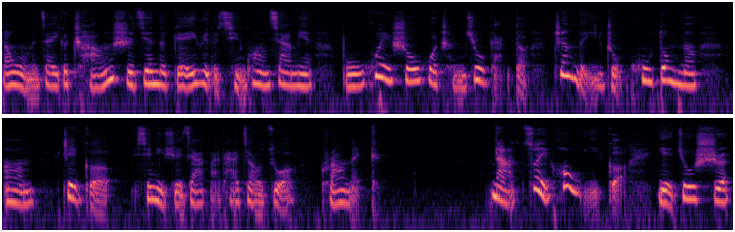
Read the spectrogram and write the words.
当我们在一个长时间的给予的情况下面，不会收获成就感的这样的一种互动呢？嗯，这个心理学家把它叫做 chronic。那最后一个，也就是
